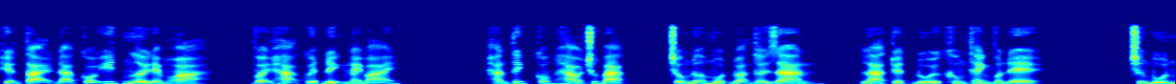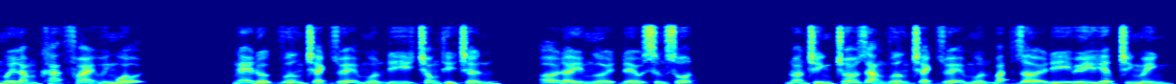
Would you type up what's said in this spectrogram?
hiện tại đã có ít người đem hỏa, vậy hạ quyết định này bãi. Hắn tích cóp hảo chút bạc, chống đỡ một đoạn thời gian, là tuyệt đối không thành vấn đề. Chương 45 khác phái huynh muội. Nghe được Vương Trạch Duệ muốn đi trong thị trấn, ở đây người đều sửng sốt. Đoan chính cho rằng Vương Trạch Duệ muốn bắt rời đi uy hiếp chính mình,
